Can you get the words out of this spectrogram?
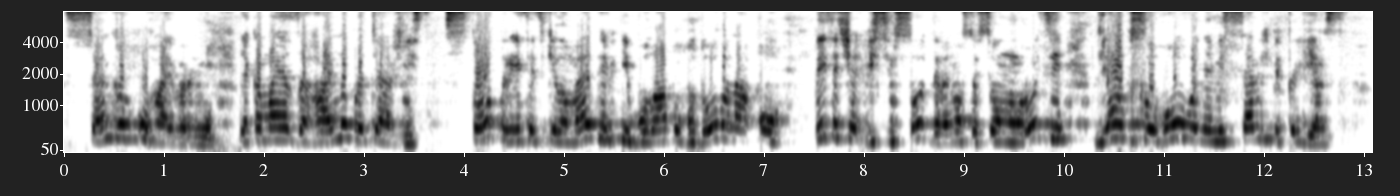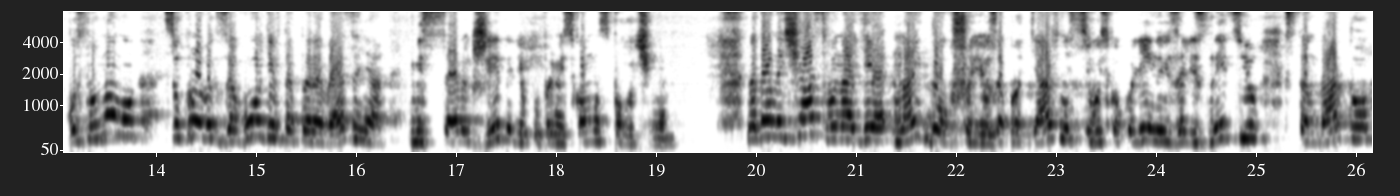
з центром у Гайвороні, яка має загальну протяжність 130 кілометрів і була побудована у 1897 році для обслуговування місцевих підприємств, в основному цукрових заводів та перевезення місцевих жителів у приміському сполученні. На даний час вона є найдовшою за протяжністю вузькоколійною залізницею стандарту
